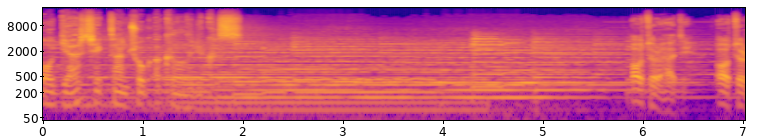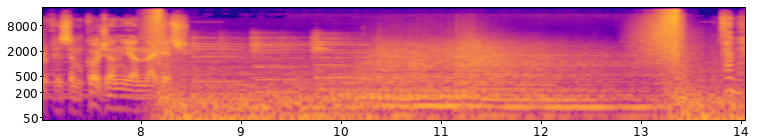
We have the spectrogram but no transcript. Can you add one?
O gerçekten çok akıllı bir kız. Otur hadi. Otur kızım. Kocanın yanına geç. Tamam.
